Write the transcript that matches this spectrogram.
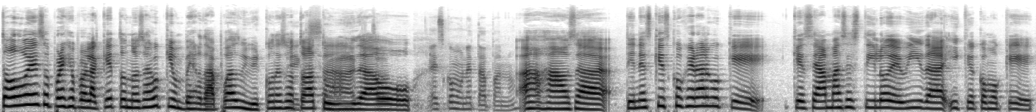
todo eso, por ejemplo, la keto no es algo que en verdad puedas vivir con eso toda tu vida o Es como una etapa, ¿no? Ajá, o sea, tienes que escoger algo que, que sea más estilo de vida y que como que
